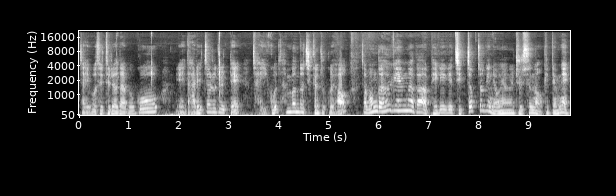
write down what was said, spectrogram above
자, 이곳을 들여다보고 예, 날일자로 둘 때, 자, 이곳 한 번 더 지켜두고요. 자, 뭔가 흑의 행마가 백에게 직접적인 영향을 줄 수는 없기 때문에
